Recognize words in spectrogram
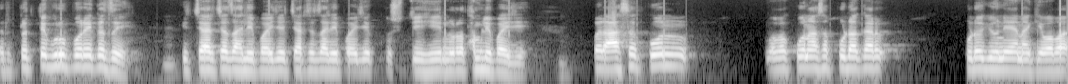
तर प्रत्येक ग्रुपवर एकच आहे की चर्चा झाली पाहिजे चर्चा झाली पाहिजे कुस्ती ही नुरा थांबली पाहिजे. पण असं कोण बाबा कोण असा पुढाकार पुढे घेऊन येणार की बाबा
